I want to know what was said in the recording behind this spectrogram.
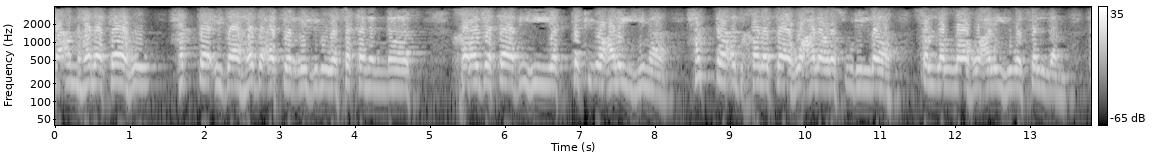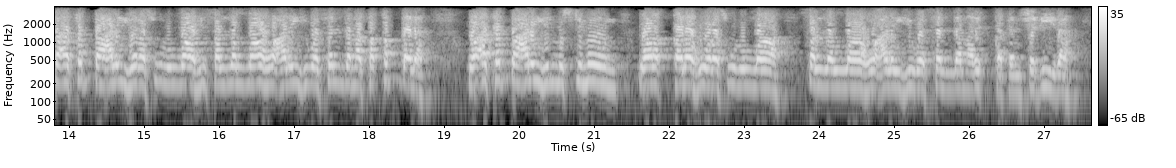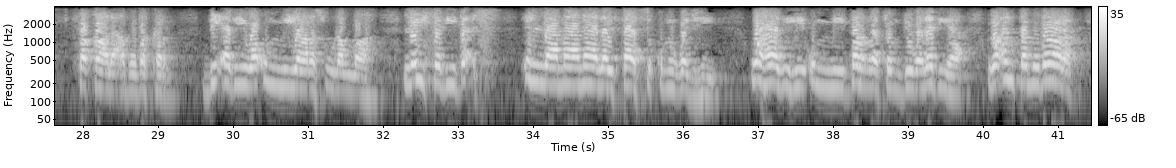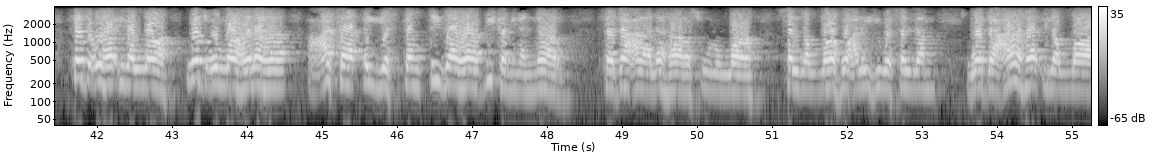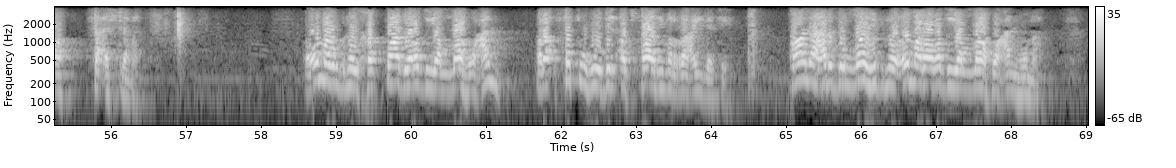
فأمهلتاه حتى إذا هدأت الرجل وسكن الناس خرجتا به يتكئ عليهما حتى أدخلتاه على رسول الله صلى الله عليه وسلم فأكب عليه رسول الله صلى الله عليه وسلم فقبله وأكب عليه المسلمون ورق له رسول الله صلى الله عليه وسلم رقة شديدة. فقال أبو بكر بأبي وأمي يا رسول الله ليس بي بأس إلا ما نال الفاسق من وجهي وهذه أمي برة بولدها وأنت مبارك فادعها إلى الله وادع الله لها عسى أن يستنقذها بك من النار. فدعا لها رسول الله صلى الله عليه وسلم ودعاها إلى الله فأسلمت. عمر بن الخطاب رضي الله عنه رأفته بالأطفال من رعيته. قال عبد الله بن عمر رضي الله عنهما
